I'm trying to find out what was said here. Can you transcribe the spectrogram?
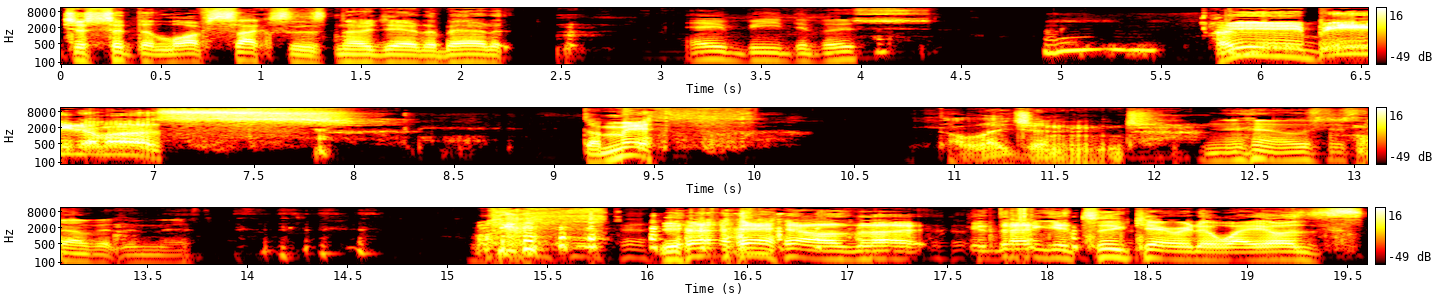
I just said that life sucks, there's no doubt about it. hey, B. Davis. Hey, beat of! The myth, the legend. No, let's just stop at the myth. Yeah, no, don't get too carried away, Oz.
